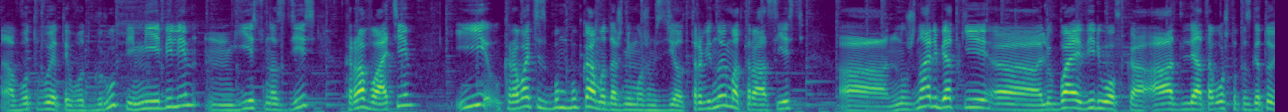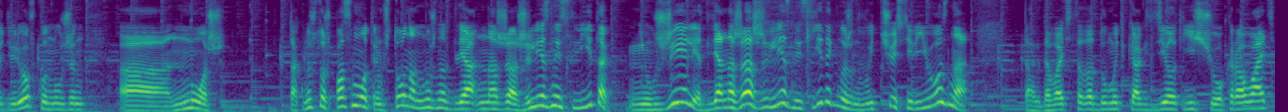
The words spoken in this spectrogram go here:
вот в этой вот группе мебели. Есть у нас здесь кровати. И кровати с бамбука мы даже не можем сделать. Травяной матрас есть. А, нужна, ребятки, а, любая веревка. А для того, чтобы изготовить веревку, нужен а, нож. Так, ну что ж, посмотрим, что нам нужно для ножа. Железный слиток? Неужели? Для ножа железный слиток нужен? Вы что, серьезно? Так, давайте тогда думать, как сделать еще кровать.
